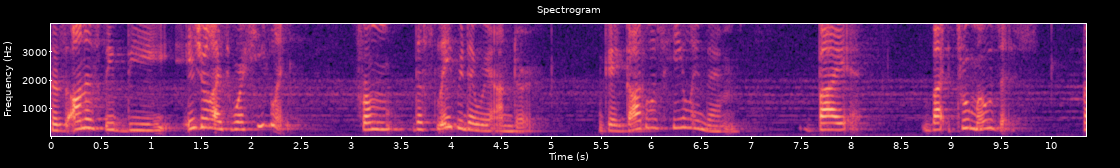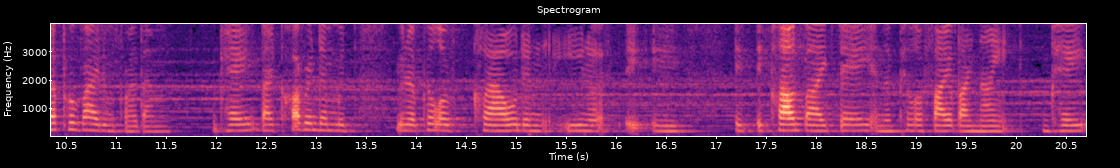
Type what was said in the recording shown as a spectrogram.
Because honestly, the Israelites were healing from the slavery they were under. Okay, God was healing them by by through Moses, by providing for them, okay, by covering them with you know a pillar of cloud and you know a, a, a, cloud by day and a pillar of fire by night, okay.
